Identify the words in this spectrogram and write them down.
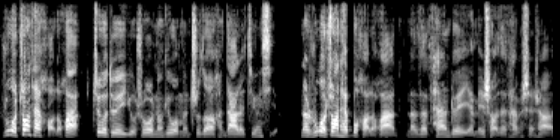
如果状态好的话，这个队有时候能给我们制造很大的惊喜。那如果状态不好的话，那咱泰山队也没少在他们身上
